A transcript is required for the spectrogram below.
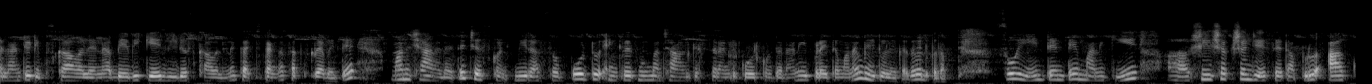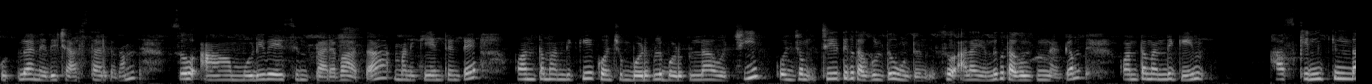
ఎలాంటి టిప్స్ కావాలైనా బేబీ కేర్ వీడియోస్ కావాలన్నా ఖచ్చితంగా సబ్స్క్రైబ్ అయితే మన ఛానల్ అయితే చేసుకోండి. మీరు ఆ సపోర్ట్ ఎంకరేజ్మెంట్ మన ఛానల్కి ఇస్తారని కోరుకుంటున్నాను. ఇప్పుడైతే మనం వీడియోలోకి అయితే వెళ్ళిపోదాం. సో ఏంటంటే మనకి శీర్షక్షం చేసేటప్పుడు ఆ కుట్లు అనేది చేస్తారు కదా. సో ఆ ముడి వేసిన తర్వాత మనకి ఏంటంటే కొంతమందికి కొంచెం బొడుపులు బొడుపులా వచ్చి కొంచెం చేతికి తగులుతూ ఉంటుంది. సో అలా ఎందుకు తగులుతుందంటే కొంతమందికి ఆ స్కిన్ కింద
